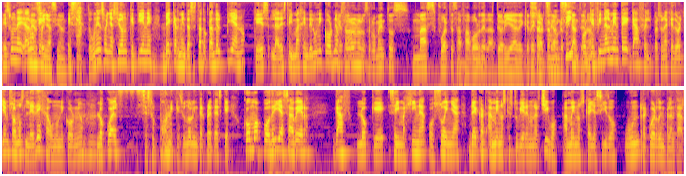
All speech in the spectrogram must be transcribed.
Es un, eh, Una que- ensoñación. exacto, una ensoñación que tiene Deckard mientras está tocando el piano, que es la de esta imagen del unicornio. Que es ahora uno de los argumentos más fuertes a favor de la teoría de que Deckard sea un Sí, replicante, porque ¿no? finalmente Gaff, el personaje de Edward James Olmos, le deja un unicornio, lo cual se supone que si uno lo interpreta es que ¿cómo podría saber Gaff lo que se imagina o sueña Deckard a menos que estuviera en un archivo, a menos que haya sido un recuerdo implantado?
